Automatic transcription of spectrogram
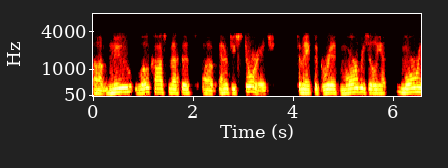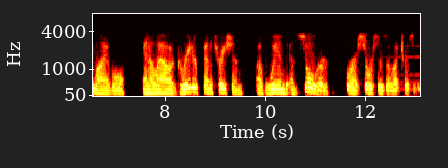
um, new low cost methods of energy storage to make the grid more resilient, more reliable, and allow a greater penetration of wind and solar for our sources of electricity.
